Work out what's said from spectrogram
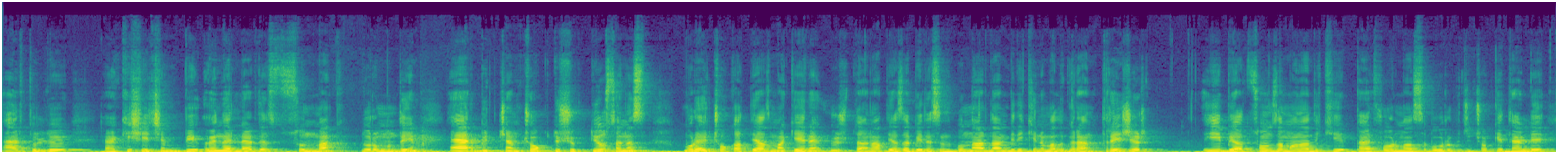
Her türlü yani kişi için bir önerilerde sunmak durumundayım. Eğer bütçem çok düşük diyorsanız buraya çok at yazmak yerine 3 tane at yazabilirsiniz. Bunlardan biri 2 numaralı Grand Treasure. İyi bir at. Son zamanlardaki performansı bu grup için çok yeterli.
